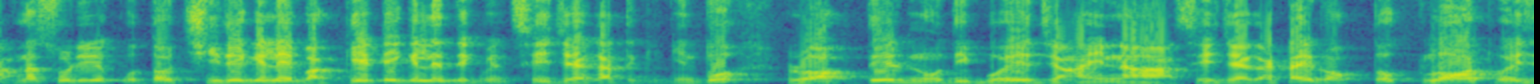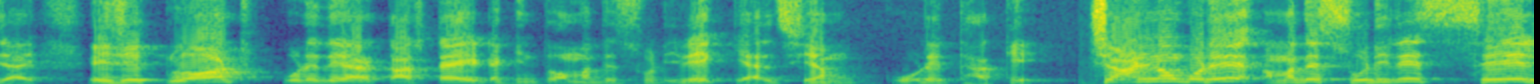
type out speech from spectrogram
আপনার শরীরে কোথাও ছিঁড়ে গেলে বা কেটে গেলে দেখবেন সেই জায়গা থেকে কিন্তু রক্তের নদী বয়ে যায় না। সেই জায়গাটায় রক্ত ক্লট হয়ে যায়। এই যে ক্লট করে দেওয়ার কাজটা, এটা কিন্তু আমাদের শরীরে ক্যালসিয়াম করে থাকে। চার নম্বরে আমাদের শরীরের সেল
